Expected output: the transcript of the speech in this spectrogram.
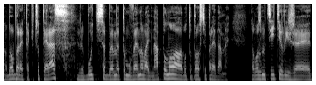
no dobre, tak čo teraz? Že buď sa budeme tomu venovať naplno, alebo to proste predáme. Lebo sme cítili, že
